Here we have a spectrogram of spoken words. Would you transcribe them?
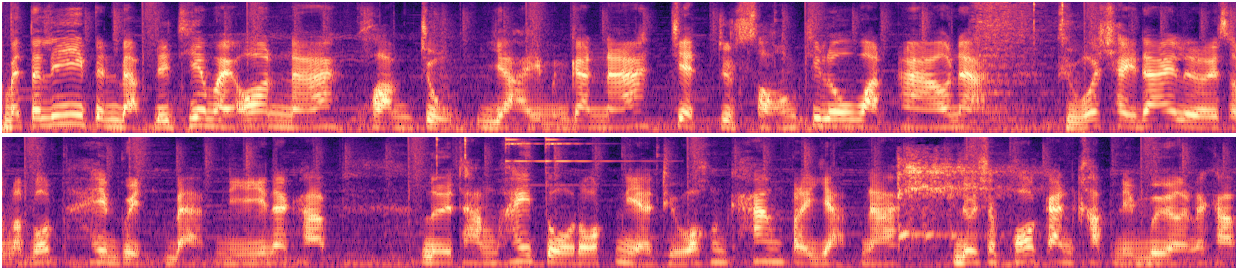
แบตเตอรี่เป็นแบบลิเธียมไอออนนะ ความจุใหญ่เหมือนกันนะ 7.2 กิโลวัตต์อาวน่ะถือว่าใช้ได้เลยสำหรับรถไฮบริดแบบนี้นะครับ เลยทำให้ตัวรถเนี่ยถือว่าค่อนข้างประหยัดนะ โดยเฉพาะการขับในเมืองนะครับ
